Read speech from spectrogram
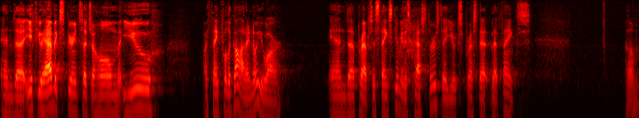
And uh, if you have experienced such a home, you are thankful to God. I know you are. And uh, perhaps this Thanksgiving, this past Thursday, you expressed that, that thanks. Um,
